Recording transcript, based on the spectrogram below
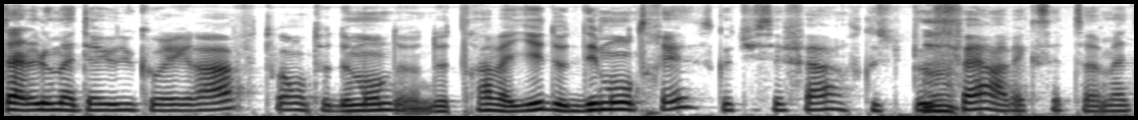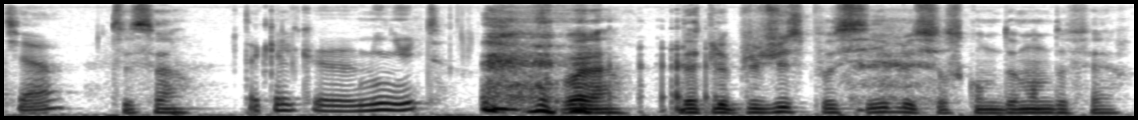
as le matériau du chorégraphe. Toi, on te demande de, travailler, de démontrer ce que tu sais faire, ce que tu peux Mm. faire avec cette euh, matière. C'est ça. T'as quelques minutes. voilà, d'être le plus juste possible sur ce qu'on te demande de faire.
